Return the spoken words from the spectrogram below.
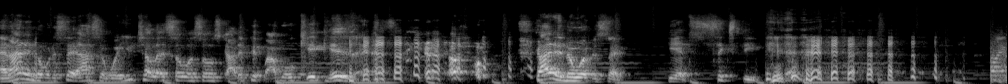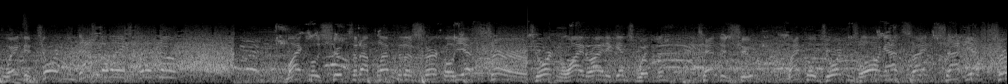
And I didn't know what to say. I said, well, you tell that so-and-so Scottie Pippen, I'm going to kick his ass. I didn't know what to say. He had 60. Right wing to Jordan, down the lane for the dunk. Michael shoots it up left of the circle. Yes, sir. Jordan wide right against Wittman. 10 to shoot. Michael Jordan's long outside shot. Yes, sir.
